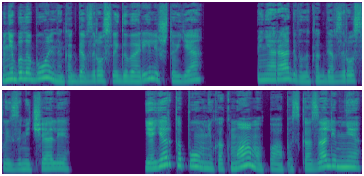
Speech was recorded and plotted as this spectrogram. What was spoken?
Мне было больно, когда взрослые говорили, что я... Меня радовало, когда взрослые замечали... Я ярко помню, как мама, папа сказали мне,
